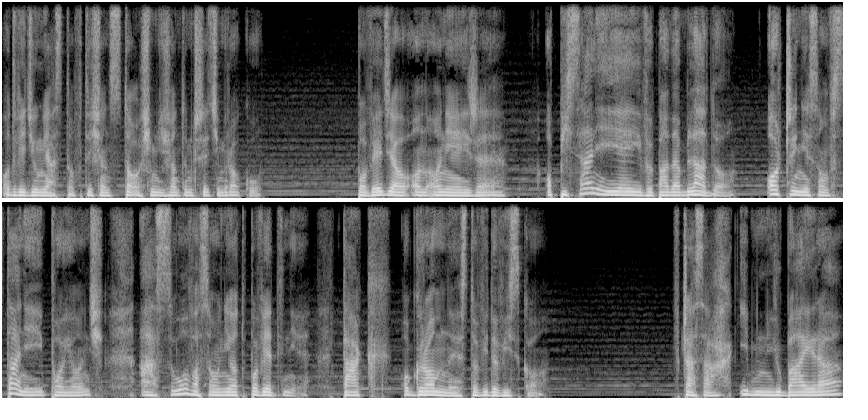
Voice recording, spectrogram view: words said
odwiedził miasto w 1183 roku. Powiedział on o niej, że opisanie jej wypada blado, oczy nie są w stanie jej pojąć, a słowa są nieodpowiednie. Tak ogromne jest to widowisko. W czasach Ibn Jubaira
